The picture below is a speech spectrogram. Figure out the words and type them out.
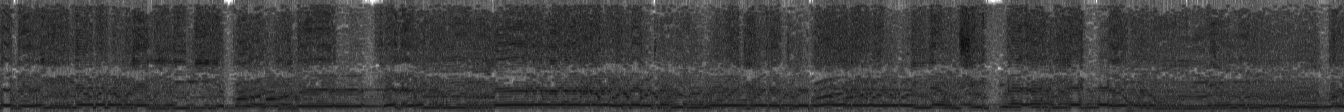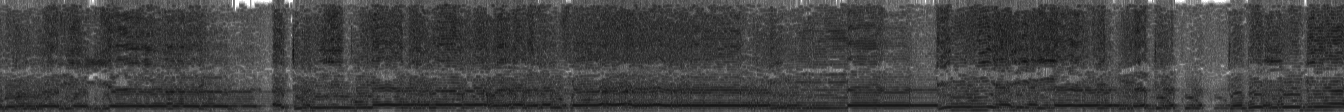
سبعين رجلا لميقاتنا فلما أخذتهم الرجفة قال رب لو شئت أهلكتهم من قبل وإياي أتهلكنا بما فعل السفهاء منا. إن هي إلا فتنتك تضل بها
